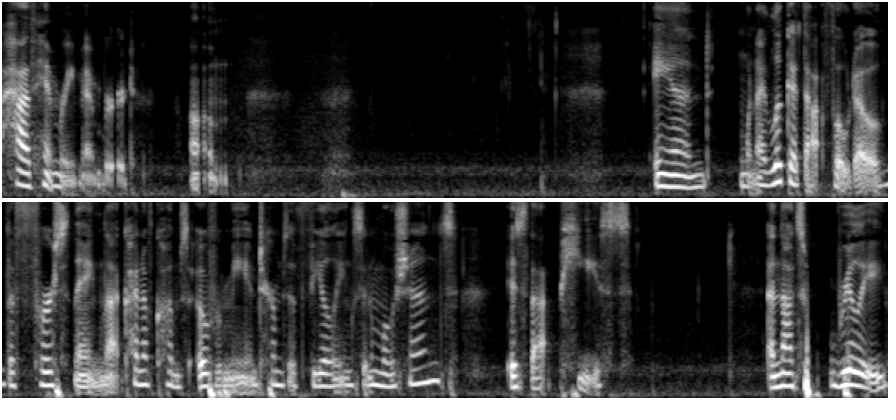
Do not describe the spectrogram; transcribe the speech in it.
have him remembered. Um, and when I look at that photo, the first thing that kind of comes over me in terms of feelings and emotions is that peace and that's really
